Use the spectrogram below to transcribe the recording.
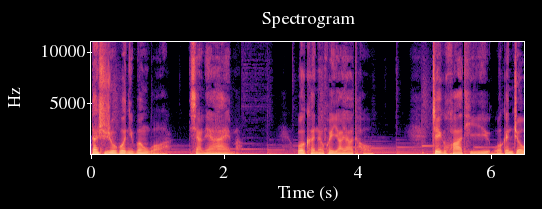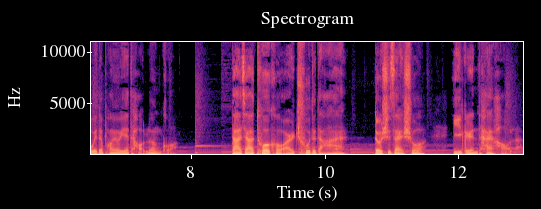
但是如果你问我想恋爱吗，我可能会摇摇头。这个话题我跟周围的朋友也讨论过，大家脱口而出的答案。都是在说，一个人太好了，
